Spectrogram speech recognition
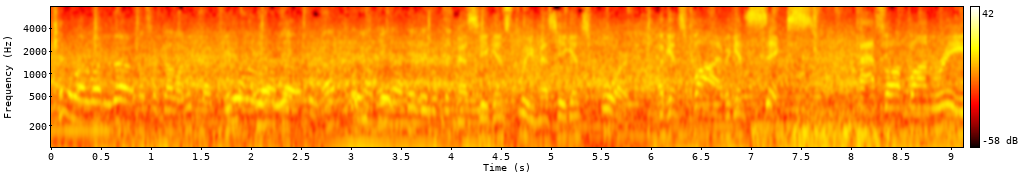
¡Qué barbaridad! No se acaba nunca. Messi against three, Messi against four, against five, against six. Pass off Henry.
